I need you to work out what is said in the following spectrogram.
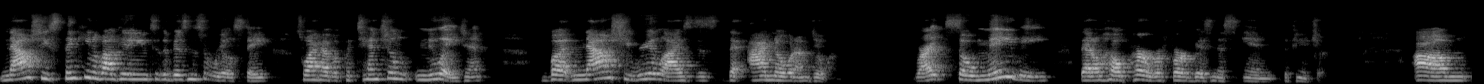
Now she's thinking about getting into the business of real estate. So I have a potential new agent, but now she realizes that I know what I'm doing. Right. So maybe that'll help her refer business in the future. Um,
